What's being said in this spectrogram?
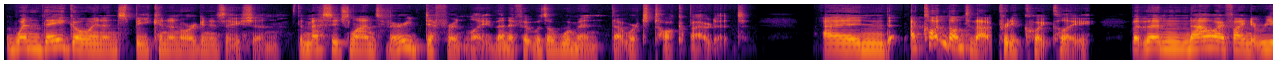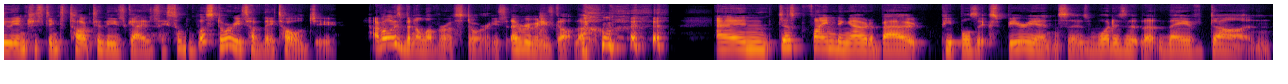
when they go in and speak in an organization, the message lands very differently than if it was a woman that were to talk about it. And I cottoned onto that pretty quickly. But then now I find it really interesting to talk to these guys and say, so what stories have they told you? I've always been a lover of stories. Everybody's got them. and just finding out about people's experiences, what is it that they've done?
